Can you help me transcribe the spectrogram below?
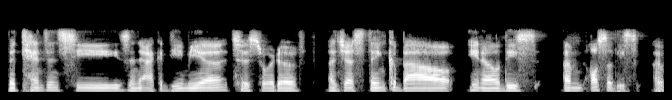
the tendencies in academia to sort of just think about you know these um also these uh,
